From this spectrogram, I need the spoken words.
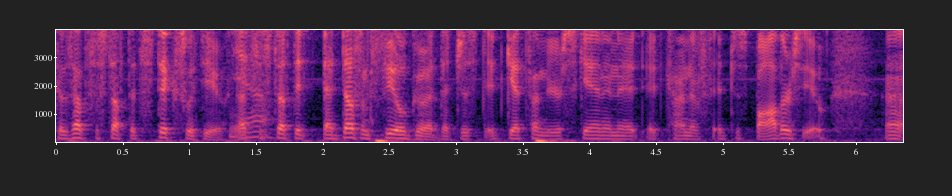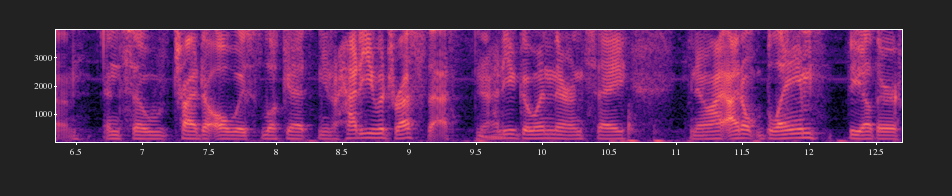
because that's the stuff that sticks with you. That's yeah. the stuff that, that doesn't feel good, that just it gets under your skin and it, it kind of it just bothers you. Um, and so we've tried to always look at, you know, how do you address that? You know, mm-hmm. how do you go in there and say, you know, I, I, don't blame the other,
